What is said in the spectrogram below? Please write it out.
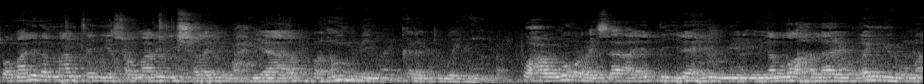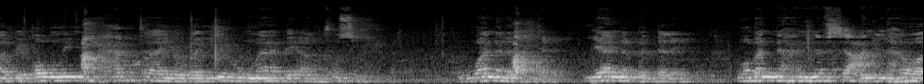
soomaalida maanta iyo soomaalidii shalay waxyaalo badan bay ku kala duwan waxaa ugu horeysa aayadda ilaahay uu yihi in allaha laa yugayiru maa biqowmin xataa yugayiruu maa bianfusihim. Waana la bedelay yaana bedelay waman naha nafsa can ilhawa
